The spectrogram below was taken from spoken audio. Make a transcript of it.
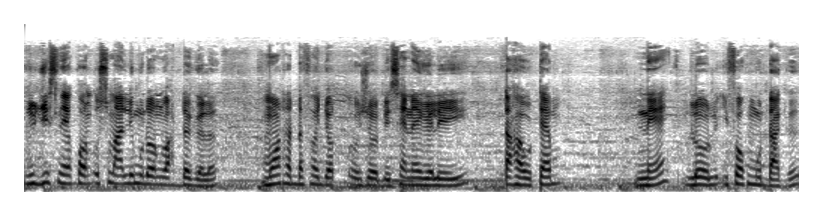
ñu gis ne kon Ousmane li mu doon wax dëgg la. Moo tax dafa jot aujourd'hui sénégalais yi taxaw tem ne loolu il faut mu dagg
